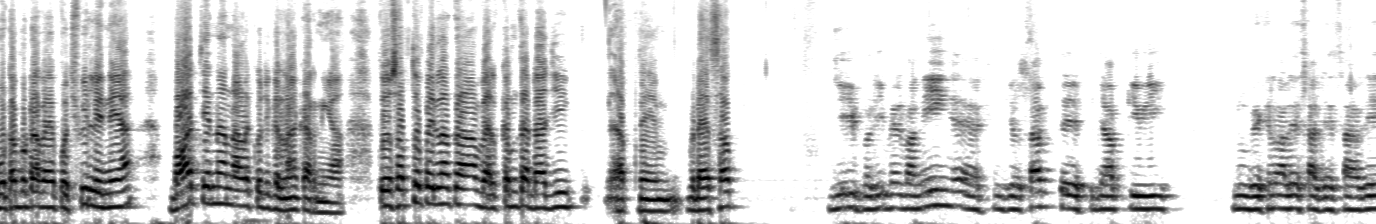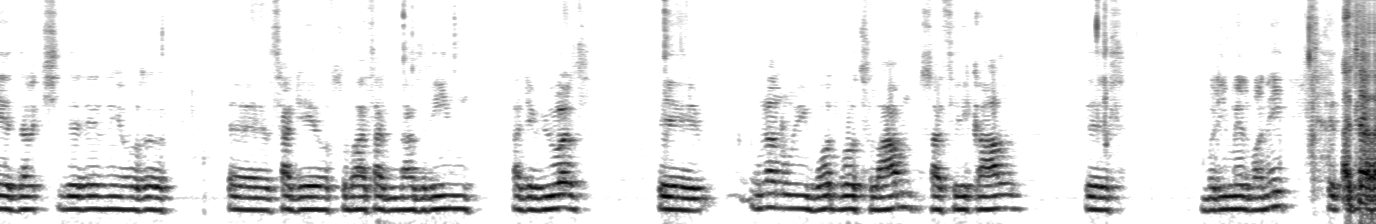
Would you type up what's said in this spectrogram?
ਮੋਟਾ ਮੋਟਾ ਵੈਸੇ ਪੁੱਛ ਵੀ ਲੈਨੇ ਆ। ਬਾਅਦ 'ਚ ਇਹਨਾਂ ਨਾਲ ਕੁਝ ਗੱਲਾਂ ਕਰਨੀਆਂ। ਤੇ ਸਭ ਤੋਂ ਪਹਿਲਾਂ ਤਾਂ ਵੈਲਕਮ ਤੁਹਾਡਾ ਜੀ ਆਪਣੇ ਬੜੈ ਸਾਹਿਬ। ਜੀ ਬੜੀ ਮਿਹਰਬਾਨੀ ਅਹ, ਗਿਲ ਸਾਹਿਬ ਤੇ ਪੰਜਾਬ ਟੀਵੀ ਨੂੰ ਵੇਖਣ ਵਾਲੇ ਸਾਡੇ ਸਾਰੇ ਦਰਸ਼ਕ ਜਿਹੜੇ ਨੇ ਉਸ ਸਾਡੇ ਉਸ ਤੋਂ ਬਾਅਦ ਸਾਡੇ ਨਾਜ਼ਰੀਨ ਸਾਡੇ ਵਿਊਅਰਸ ਤੇ ਉਹਨਾਂ ਨੂੰ ਵੀ ਬਹੁਤ ਬਹੁਤ ਸਲਾਮ ਸਤਿ ਸ੍ਰੀ ਅਕਾਲ ਬੜੀ ਮਿਹਰਬਾਨੀ। ਅੱਛਾ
